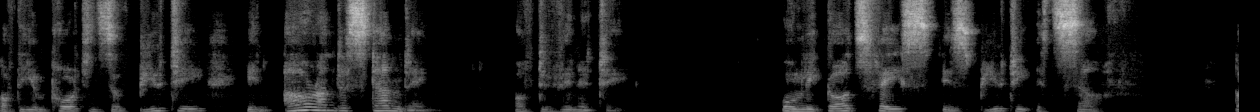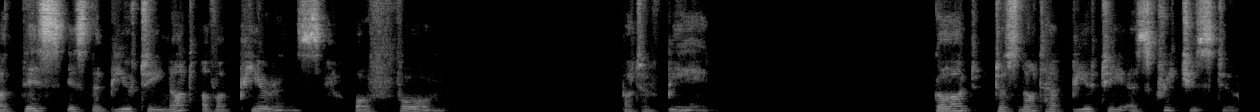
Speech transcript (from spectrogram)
of the importance of beauty in our understanding of divinity. Only God's face is beauty itself. But this is the beauty not of appearance or form, but of being. God does not have beauty as creatures do.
